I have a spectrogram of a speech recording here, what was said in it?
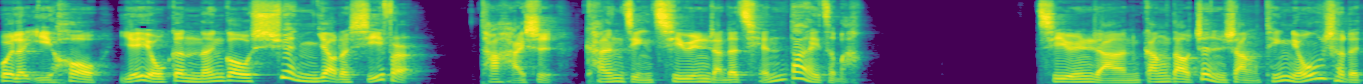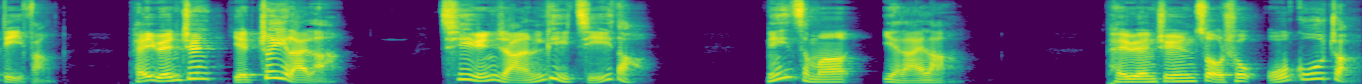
为了以后也有更能够炫耀的媳妇儿，他还是看紧戚云染的钱袋子吧。戚云染刚到镇上停牛车的地方，裴元君也追来了。戚云染立即道：“你怎么？”也来了，裴元君做出无辜状。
